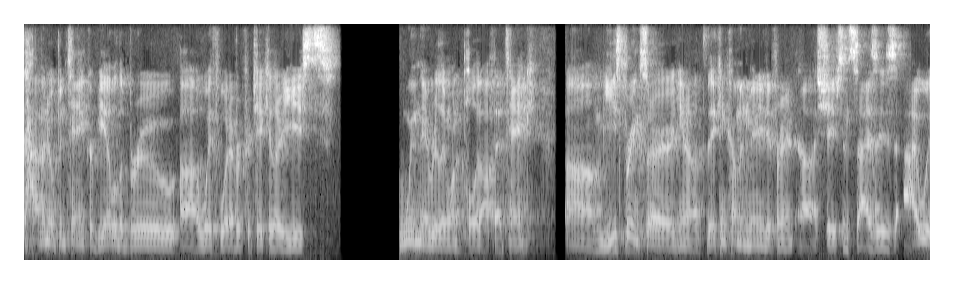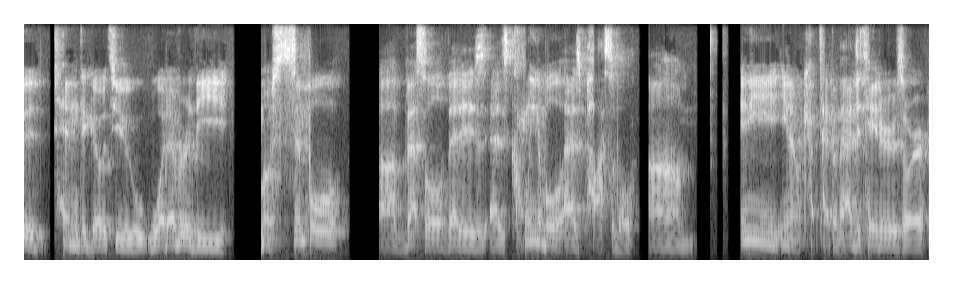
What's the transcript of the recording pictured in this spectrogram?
have an open tank or be able to brew uh, with whatever particular yeasts when they really want to pull it off that tank. Um, yeast brinks are, you know, they can come in many different uh, shapes and sizes. I would tend to go to whatever the most simple uh, vessel that is as cleanable as possible. Um, any you know type of agitators or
